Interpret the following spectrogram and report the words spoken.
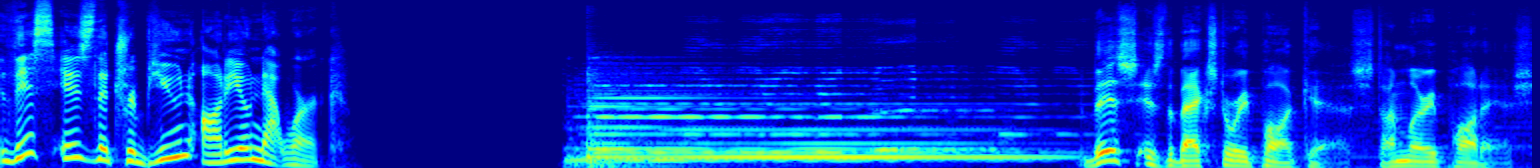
This is the Tribune Audio Network. This is the Backstory Podcast. I'm Larry Potash.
